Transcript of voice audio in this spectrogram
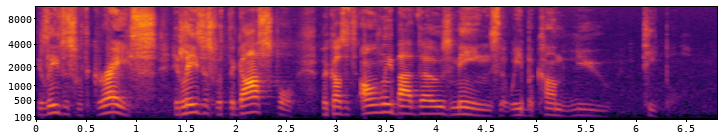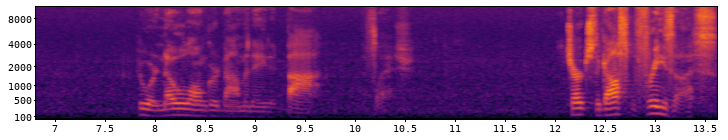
He leaves us with grace. He leaves us with the gospel because it's only by those means that we become new people who are no longer dominated by the flesh. Church, the gospel frees us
